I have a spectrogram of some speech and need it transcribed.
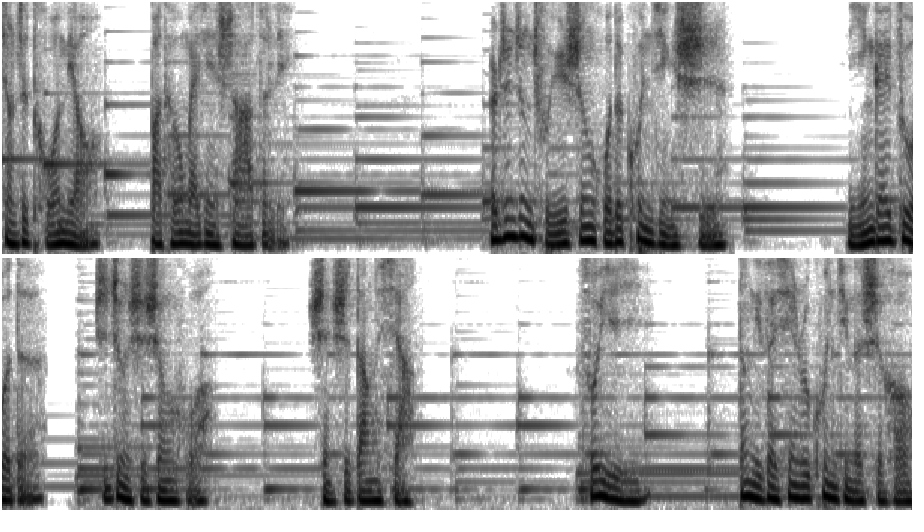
像只鸵鸟把头埋进沙子里。而真正处于生活的困境时，你应该做的是正视生活，审视当下。所以，当你在陷入困境的时候，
